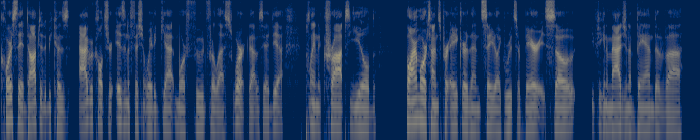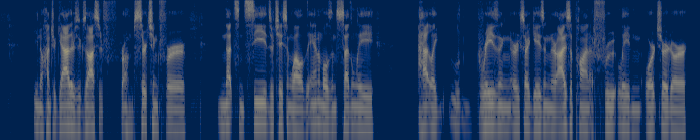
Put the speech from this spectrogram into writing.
course, they adopted it because agriculture is an efficient way to get more food for less work. That was the idea. Planted crops yield far more tons per acre than, say, like roots or berries. So if you can imagine a band of, uh, you know, hunter gatherers exhausted from searching for nuts and seeds or chasing wild animals, and suddenly had like grazing or sorry, gazing their eyes upon a fruit laden orchard or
